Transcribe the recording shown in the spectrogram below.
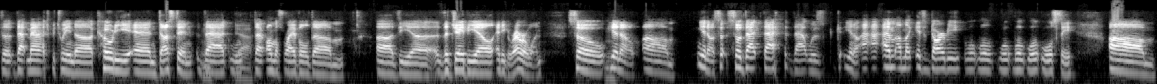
the that match between uh, Cody and Dustin that yeah. that almost rivaled um, uh, the uh, the JBL Eddie Guerrero one. So mm. you know, um, you know, so so that that that was you know, I, I'm I'm like it's Darby. We'll we'll we'll we'll, we'll see. Um,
